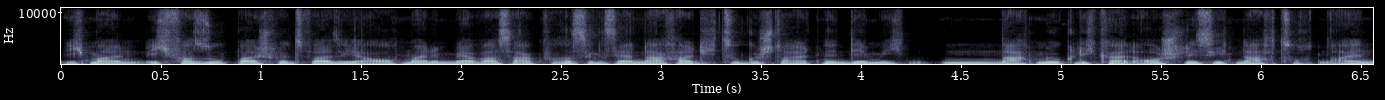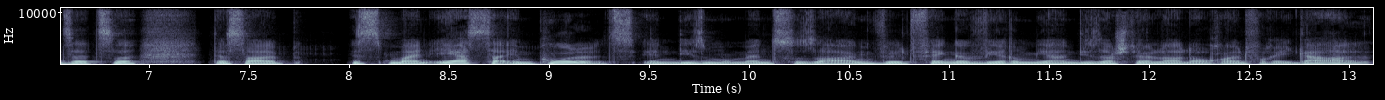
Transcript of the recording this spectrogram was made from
ich meine, ich versuche beispielsweise ja auch meine Meerwasseraquaristik sehr nachhaltig zu gestalten, indem ich nach Möglichkeit ausschließlich Nachzuchten einsetze. Deshalb ist mein erster Impuls in diesem Moment zu sagen, Wildfänge wären mir an dieser Stelle halt auch einfach egal.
